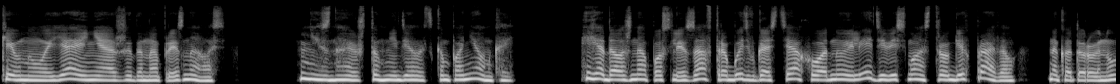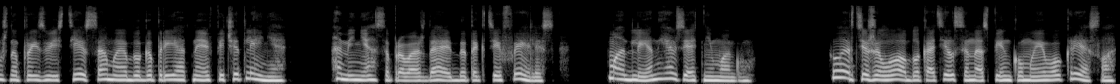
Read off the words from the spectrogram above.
кивнула я и неожиданно призналась. Не знаю, что мне делать с компаньонкой. Я должна послезавтра быть в гостях у одной леди весьма строгих правил, на которую нужно произвести самое благоприятное впечатление, а меня сопровождает детектив Элис. Мадлен я взять не могу. Клэр тяжело облокотился на спинку моего кресла.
